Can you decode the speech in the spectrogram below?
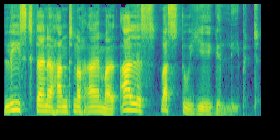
liest deine Hand noch einmal alles, was du je geliebt.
